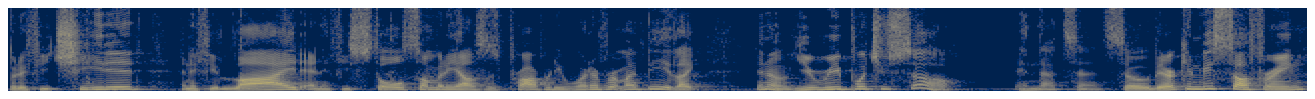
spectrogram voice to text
But if you cheated and if you lied and if you stole somebody else's property, whatever it might be, like, you know, you reap what you sow in that sense. So there can be suffering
